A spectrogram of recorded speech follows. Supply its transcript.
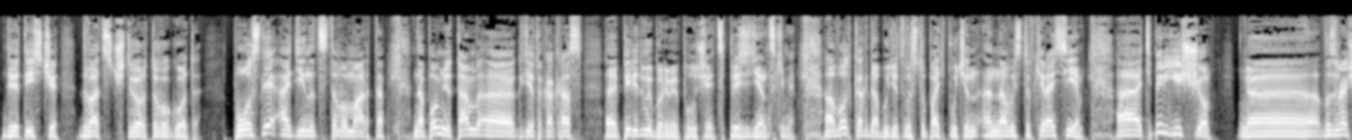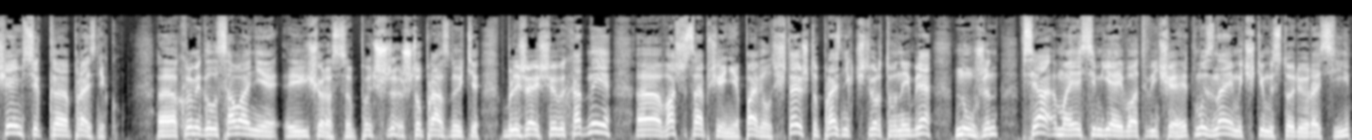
2024 года после 11 марта. Напомню, там э, где-то как раз э, перед выборами, получается, президентскими. А вот когда будет выступать Путин на выставке «Россия». А теперь еще э, возвращаемся к празднику. Э, кроме голосования, еще раз, что празднуете в ближайшие выходные, э, ваше сообщение. Павел, считаю, что праздник 4 ноября нужен. Вся моя семья его отвечает. Мы знаем и чтим историю России.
